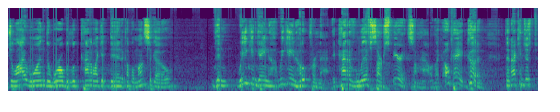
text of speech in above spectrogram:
July 1 the world would look kind of like it did a couple months ago, then we can gain we gain hope from that. It kind of lifts our spirit somehow. Like, okay, good. Then I can just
